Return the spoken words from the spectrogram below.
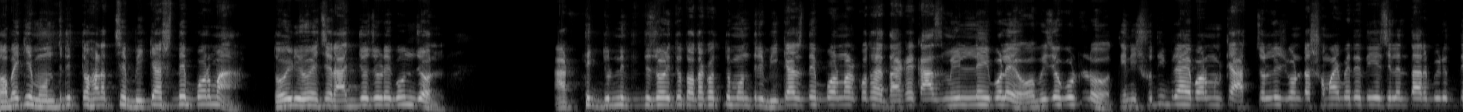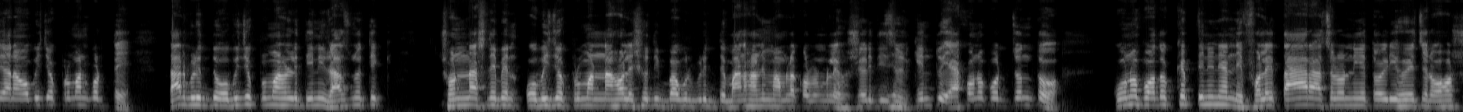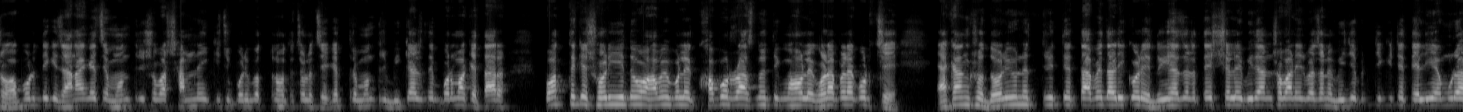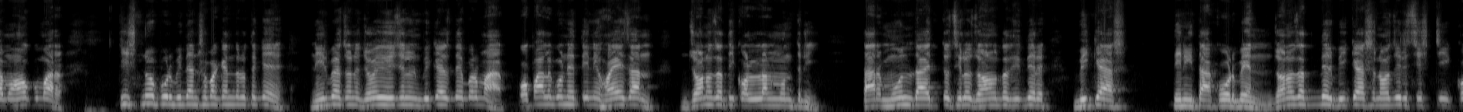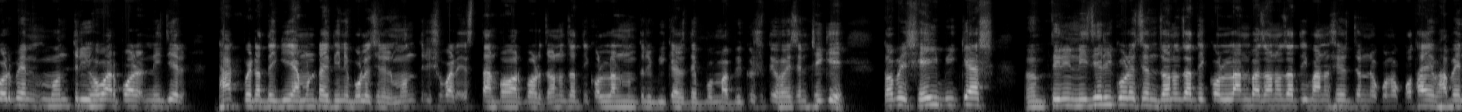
তবে কি মন্ত্রিত্ব হারাচ্ছে বিকাশ দেব বর্মা? তৈরি হয়েছে রাজ্য জুড়ে গুঞ্জন। আর্থিক দুর্নীতিতে জড়িত তথাকথিত মন্ত্রী বিকাশ দেব বর্মার কথায় তাকে কাজ মিল নেই বলে অভিযোগ উঠল। তিনি সুদীপ রায় বর্মনকে আটচল্লিশ ঘণ্টা সময় বেঁধে দিয়েছিলেন তার বিরুদ্ধে আনা অভিযোগ প্রমাণ করতে। তার বিরুদ্ধে অভিযোগ প্রমাণ হলে তিনি রাজনৈতিক সন্ন্যাস নেবেন। অভিযোগ প্রমাণ না হলে সুদীপ বাবুর বিরুদ্ধে মানহানি মামলা করবেন বলে হুঁশিয়ারি দিয়েছিলেন। কিন্তু এখনও পর্যন্ত কোনো পদক্ষেপ তিনি নেননি, ফলে তার আচরণ নিয়ে তৈরি হয়েছে রহস্য। অপরদিকে জানা গেছে, মন্ত্রিসভার সামনেই কিছু পরিবর্তন হতে চলেছে। এক্ষেত্রে মন্ত্রী বিকাশ দেব বর্মাকে তার পদ থেকে সরিয়ে দেওয়া হবে বলে খবর রাজনৈতিক মহলে ঘোরাফেরা করছে। একাংশ দলীয় নেতৃত্বের তাবেদারি করে দুই হাজার তেইশ সালে বিধানসভা নির্বাচনে বিজেপির টিকিটে তেলিয়ামুড়া মহকুমার কৃষ্ণপুর বিধানসভা কেন্দ্র থেকে নির্বাচনে জয়ী হয়েছিলেন বিকাশ দেব বর্মা। কপাল গুণে তিনি হয়ে যান জনজাতি কল্যাণ মন্ত্রী তার মূল দায়িত্ব ছিল জনজাতিদের বিকাশ। তিনি তা করবেন। জনজাতিদের বিকাশ নজির সৃষ্টি করবেন মন্ত্রী হওয়ার পর নিজের ঢাক পেটাতে গিয়ে এমনটাই তিনি বলেছিলেন। মন্ত্রিসভার স্থান পাওয়ার পর জনজাতি কল্যাণ মন্ত্রী বিকাশ দেববর্মা বিকশিত হয়েছেন ঠিকই। তবে সেই বিকাশ তিনি নিজেরই করেছেন। জনজাতি কল্যাণ বা জনজাতি মানুষের জন্য কোনো কথাই ভাবেন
